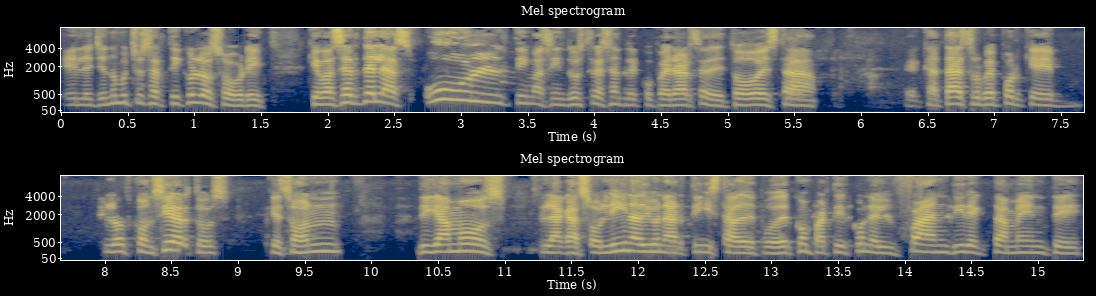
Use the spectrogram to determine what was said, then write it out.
leyendo muchos artículos sobre que va a ser de las últimas industrias en recuperarse de toda esta eh, catástrofe porque los conciertos que son, digamos, la gasolina de un artista, de poder compartir con el fan directamente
